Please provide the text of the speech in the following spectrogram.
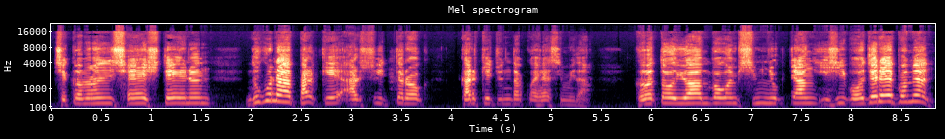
지금은 새 시대에는 누구나 밝게 알 수 있도록 가르쳐 준다고 했습니다. 그것도 요한복음 16장 25절에 보면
